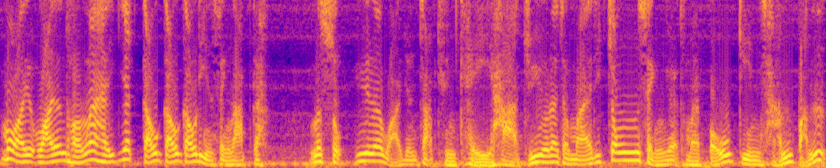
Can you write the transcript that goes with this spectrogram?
咁華華潤堂呢係一九九九年成立嘅。咁啊，屬於咧華潤集團旗下，主要咧就賣啲中成藥同埋保健產品。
